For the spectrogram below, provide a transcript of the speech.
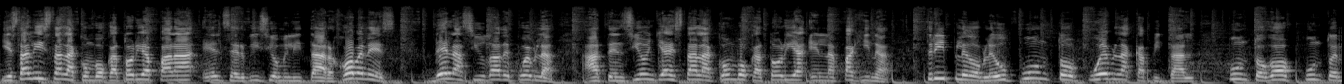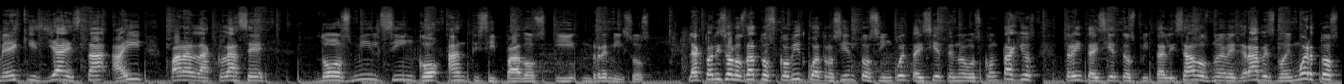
Y está lista la convocatoria para el servicio militar. Jóvenes de la ciudad de Puebla, atención, ya está la convocatoria en la página www.pueblacapital.gov.mx ya está ahí para la clase 2005 anticipados y remisos. Le actualizo los datos COVID, 457 nuevos contagios, 37 hospitalizados, 9 graves, no hay muertos,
